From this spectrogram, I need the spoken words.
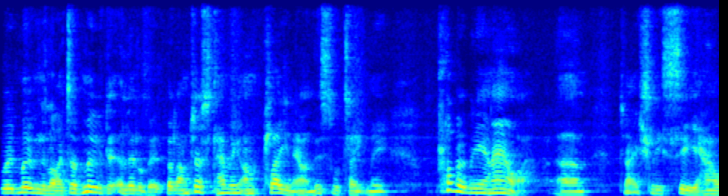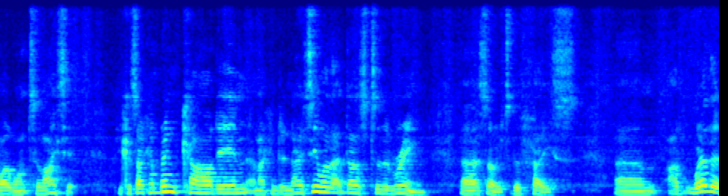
We're moving the light. I've moved it a little bit, but I'm just having, I'm play now, and this will take me probably an hour um, to actually see how I want to light it. Because I can bring card in and I can do, now see what that does to the ring, uh, sorry, to the face. Um, where, the,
